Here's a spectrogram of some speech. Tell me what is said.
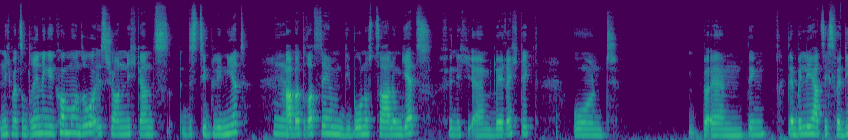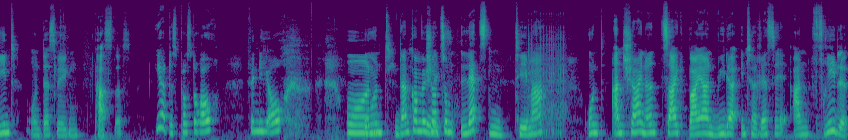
Nicht mehr zum Training gekommen und so, ist schon nicht ganz diszipliniert. Ja. Aber trotzdem die Bonuszahlung jetzt finde ich ähm, berechtigt. Und ähm, Ding, Dembele hat sich's verdient und deswegen passt es. Ja, das passt doch auch. Finde ich auch. Und, und, dann kommen wir Felix. schon zum letzten Thema. Und anscheinend zeigt Bayern wieder Interesse an Friedel.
